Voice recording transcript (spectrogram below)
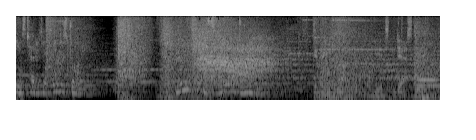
team's turret has been destroyed. Blue team slain dragon. It ain't luck, it's destiny.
